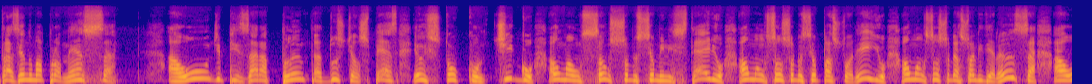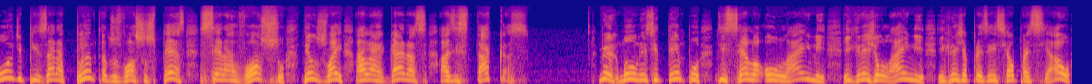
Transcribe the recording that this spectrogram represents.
trazendo uma promessa aonde pisar a planta dos teus pés, eu estou contigo. Há uma unção sobre o seu ministério, há uma unção sobre o seu pastoreio, há uma unção sobre a sua liderança. Aonde pisar a planta dos vossos pés será vosso. Deus vai alargar as, as estacas. Meu irmão, nesse tempo de célula online, igreja online, igreja presencial parcial,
